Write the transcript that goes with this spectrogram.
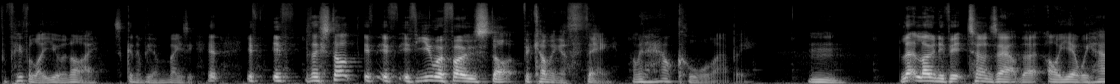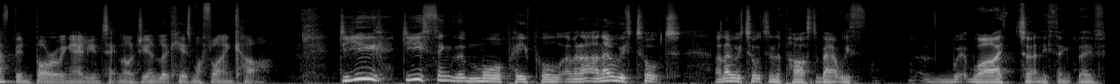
for people like you and I, it's going to be amazing. If if, if they start, if, if if UFOs start becoming a thing, I mean, how cool will that be? Mm. Let alone if it turns out that oh yeah, we have been borrowing alien technology, and look, here's my flying car. Do you do you think that more people? I mean, I I know we've talked. I know we've talked in the past about with. Well, I certainly think they've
